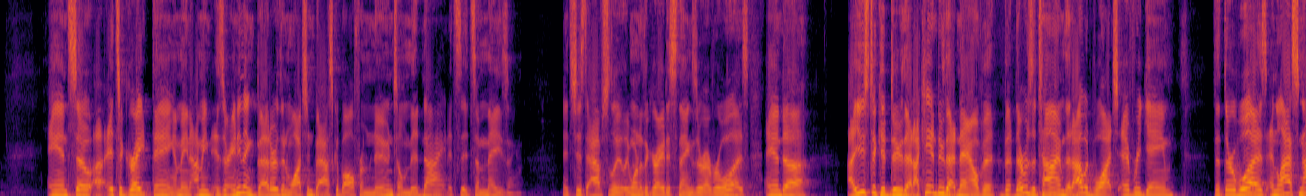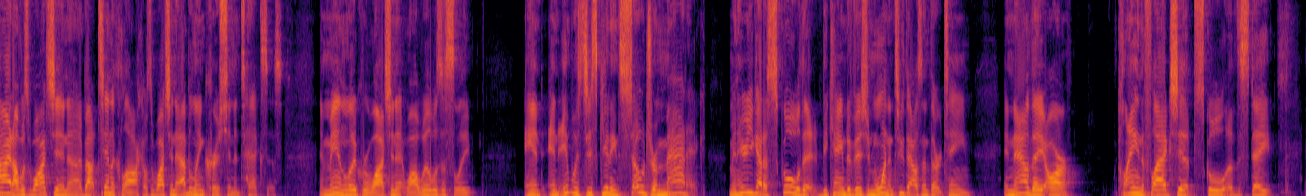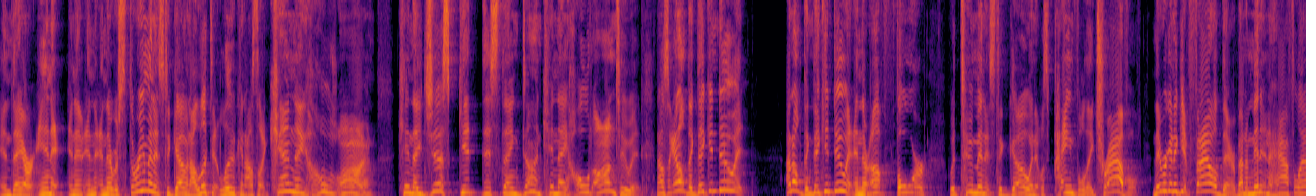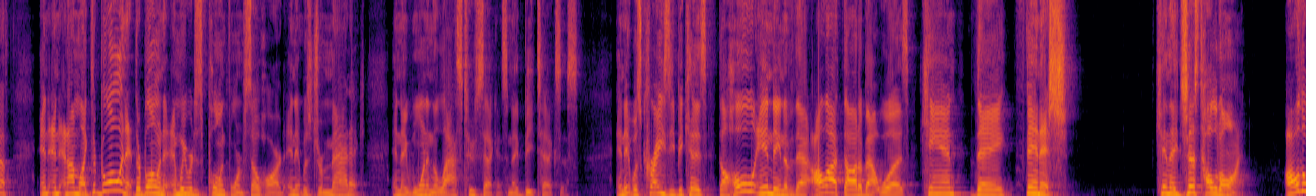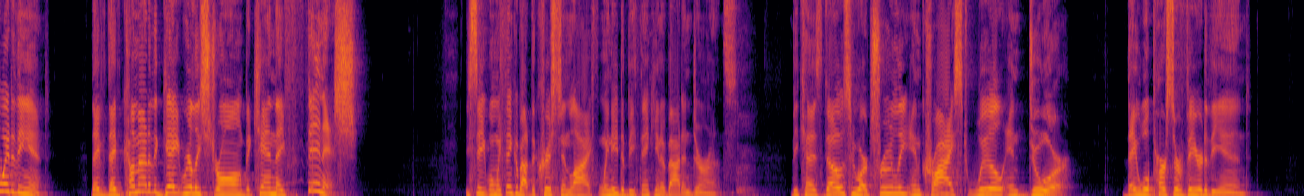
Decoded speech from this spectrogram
And so uh, it's a great thing. I mean, I mean, is there anything better than watching basketball from noon till midnight? It's it's amazing. It's just absolutely one of the greatest things there ever was. And uh, I used to could do that. I can't do that now, but but there was a time that I would watch every game that there was. And last night I was watching uh, about 10 o'clock. I was watching Abilene Christian in Texas, and me and Luke were watching it while Will was asleep, and and it was just getting so dramatic. I mean, here you got a school that became Division One in 2013, and now they are playing the flagship school of the state, and they are in it. And, and, and there was three minutes to go, and I looked at Luke and I was like, can they hold on? Can they just get this thing done? Can they hold on to it? And I was like, I don't think they can do it. I don't think they can do it. And they're up four with two minutes to go, and it was painful. They traveled. They were going to get fouled there, about a minute and a half left. And, and, and I'm like, they're blowing it, they're blowing it. And we were just pulling for them so hard. And it was dramatic. And they won in the last two seconds and they beat Texas. And it was crazy because the whole ending of that, all I thought about was can they finish? Can they just hold on all the way to the end? They've, they've come out of the gate really strong, but can they finish? You see, when we think about the Christian life, we need to be thinking about endurance because those who are truly in Christ will endure, they will persevere to the end.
